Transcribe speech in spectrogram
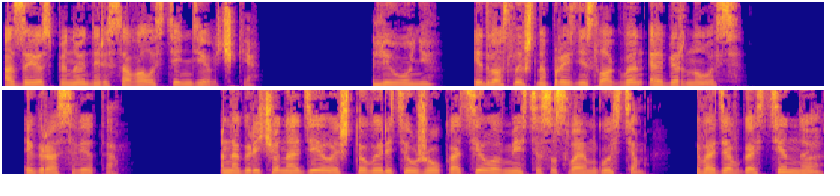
а за ее спиной нарисовалась тень девочки. «Леоне», — едва слышно произнесла Гвен и обернулась. Игра света. Она горячо надеялась, что Верити уже укатила вместе со своим гостем, и, войдя в гостиную,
